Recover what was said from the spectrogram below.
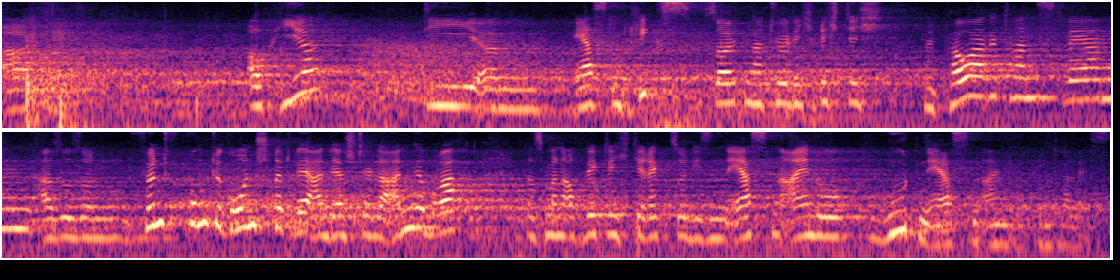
Okay. Auch hier, die ähm, ersten Kicks sollten natürlich richtig mit Power getanzt werden. Also so ein 5-Punkte-Grundschritt wäre an der Stelle angebracht dass man auch wirklich direkt so diesen ersten Eindruck, guten ersten Eindruck hinterlässt.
